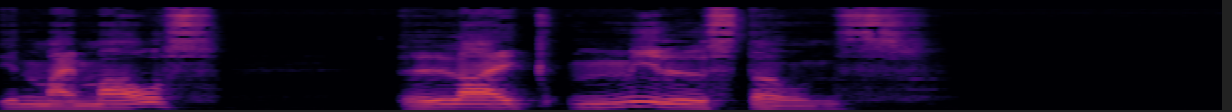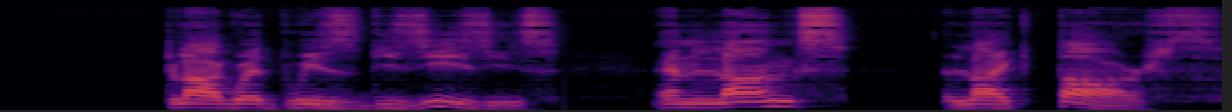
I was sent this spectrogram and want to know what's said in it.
in my mouth like millstones, plagued with diseases, and lungs like tars.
